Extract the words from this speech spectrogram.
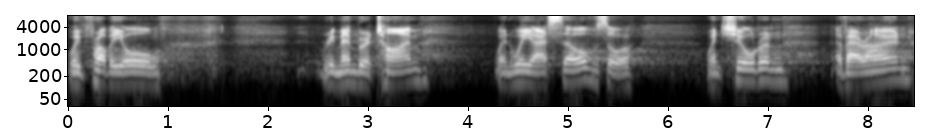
We've probably all remember a time when we ourselves or when children of our own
